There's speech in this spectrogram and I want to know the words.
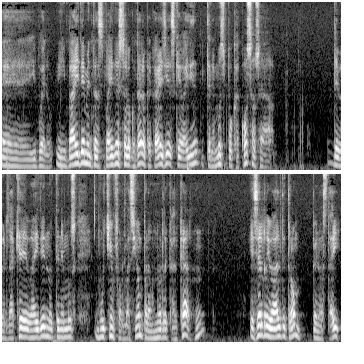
Eh, y bueno, y Biden, mientras Biden es todo lo contrario, lo que acaba de decir es que Biden tenemos poca cosa, o sea, de verdad que de Biden no tenemos mucha información para uno recalcar. Es el rival de Trump, pero hasta ahí.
